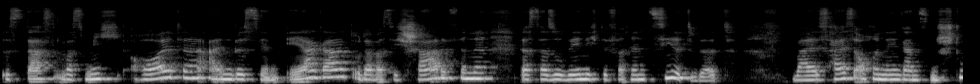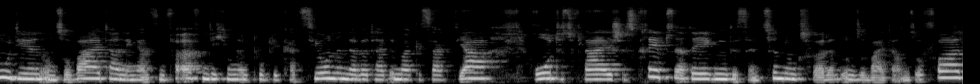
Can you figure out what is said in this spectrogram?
ist das, was mich heute ein bisschen ärgert oder was ich schade finde, dass da so wenig differenziert wird. Weil es heißt auch in den ganzen Studien und so weiter, in den ganzen Veröffentlichungen, Publikationen, da wird halt immer gesagt, ja, rotes Fleisch ist krebserregend, ist entzündungsfördernd und so weiter und so fort.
